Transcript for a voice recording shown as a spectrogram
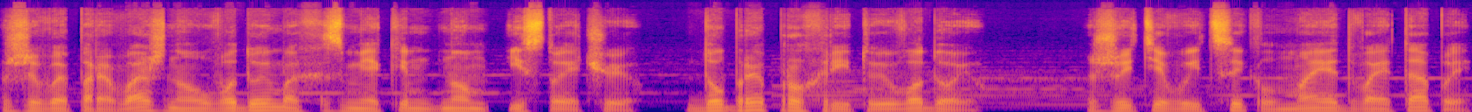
Живе переважно у водоймах з м'яким дном і стоячою, добре прохрітою водою. Життєвий цикл має два етапи:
